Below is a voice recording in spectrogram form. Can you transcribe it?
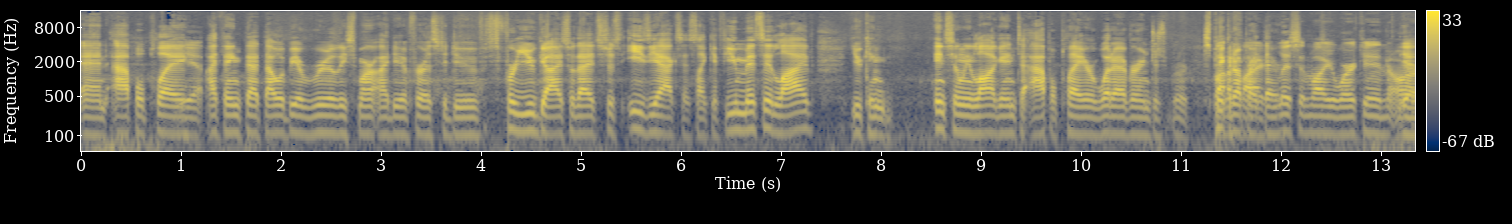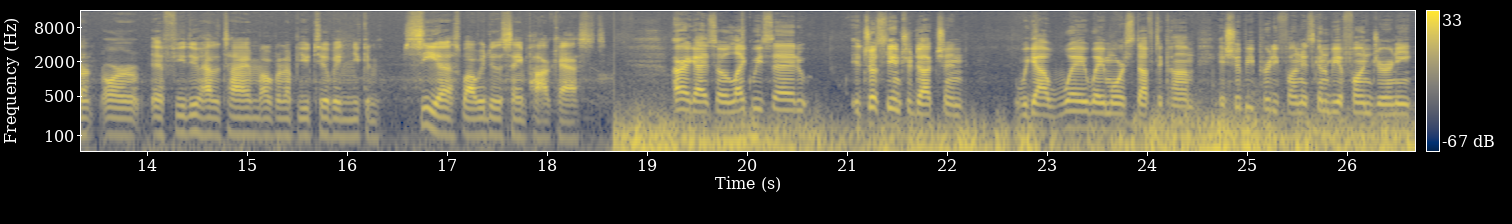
and apple play. Yeah. i think that that would be a really smart idea for us to do for you guys so that it's just easy access. Like if you miss it live you can instantly log into apple play or whatever and just Or pick it up right there Listen while you're working, or Yeah. or if you do have the time, open up YouTube and you can see us while we do the same podcast. All right, guys. So, like we said, it's just the introduction. We got way, way more stuff to come. It should be pretty fun. It's going to be a fun journey.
